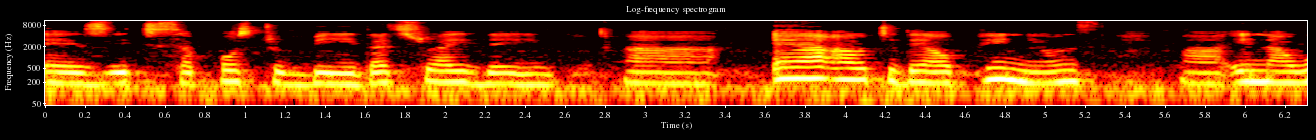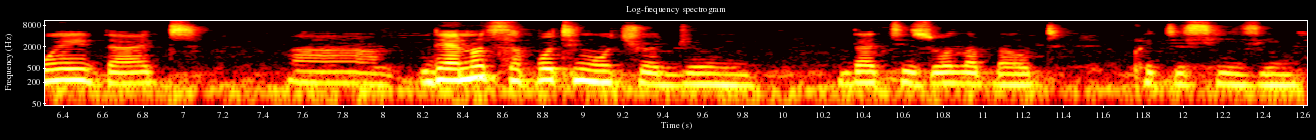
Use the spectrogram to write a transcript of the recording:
as it's supposed to be that's why they uh, air out their opinions in a way that um, they are not supporting what you are doing. That is all about criticism.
